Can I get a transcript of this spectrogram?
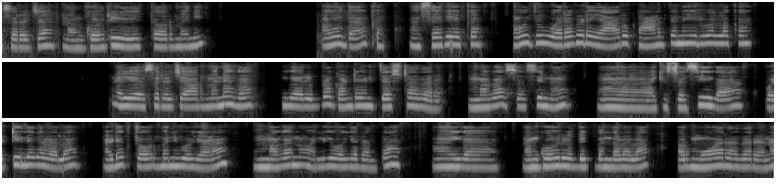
ಸರೋಜ ನಮ್ ಗೌರಿ ತವ್ರ ಮನಿ. ಹೌದಾ ಅಕ್ಕ? ಸರಿ ಅಕ್ಕ. ಹೌದು ಹೊರಗಡೆ ಯಾರು ಕಾಣ್ತಾನೆ ಇಲ್ವಲ್ಲಕ್ಕ? ಅಯ್ಯೋ ಸರೋಜ ಅವ್ರ ಮನ್ಯಾಗ ಈಗ ಗಂಡ ಹೆಂಡತಿ ಅಷ್ಟ ಅದಾರ. ಮಗ ಸಸಿನ ಆ, ಆಕಿ ಸಸಿ ಈಗ ಹೊಟ್ಟಿಲಿದಾಳಲ್ಲ ಅಡಕ್ ತವ್ರ ಮನಿಗ್ ಹೋಗ್ಯಾಳ. ಮಗನು ಅಲ್ಲಿಗೆ ಹೋಗ್ಯಾರಂತ. ಆ, ಈಗ ನಮ್ ಗೌರಿ ಒಬ್ಬಕ್ ಬಂದಾಳಲ್ಲ ಅವ್ರ ಮೂವರ್ ಅದಾರನ?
